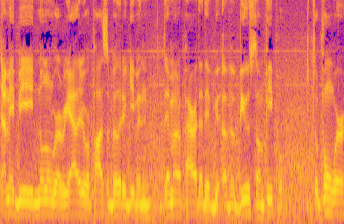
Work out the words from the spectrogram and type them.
that may be no longer a reality or a possibility given the amount of power that they've have abused on people to a point where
